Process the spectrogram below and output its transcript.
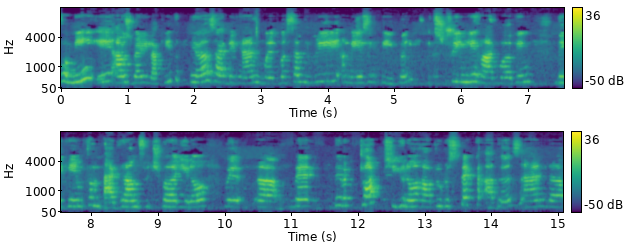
for me, A, I was very lucky. The peers I began with were some really amazing people, extremely hardworking. They came from backgrounds which were, you know, where, uh, where they were taught, you know, how to respect others and uh,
